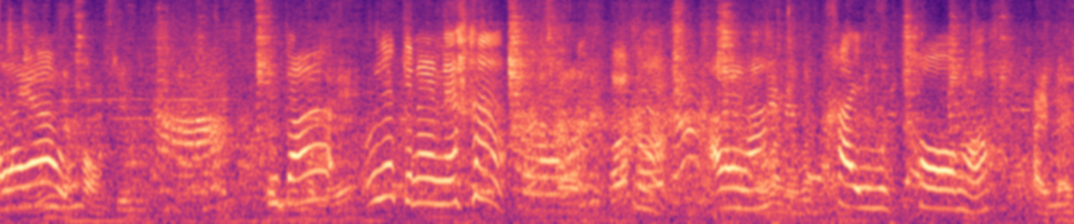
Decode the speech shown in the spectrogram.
อะไรอะจะของจิ้มพี่ป้าอุ้ยอยากกินอะไรเนี่ยเนี่ยอะไรนะ ไข่หมึกทองเหรอ ไข่มุก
